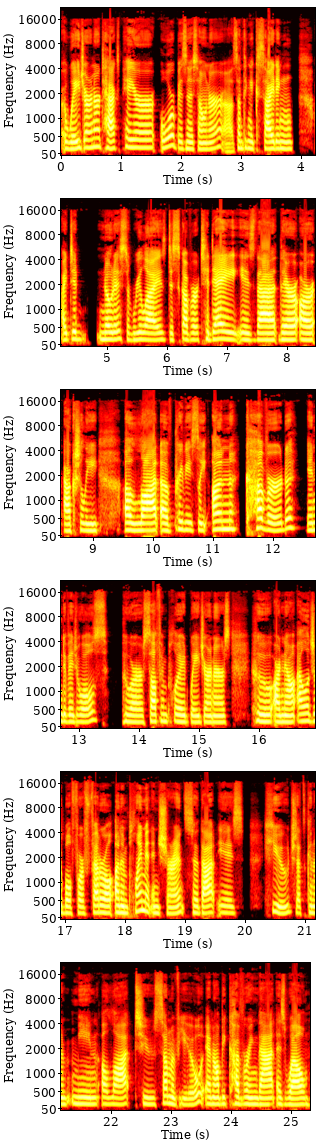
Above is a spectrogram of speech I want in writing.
a wage earner, taxpayer, or business owner. Uh, something exciting I did notice realize, discover today is that there are actually a lot of previously uncovered individuals who are self employed wage earners who are now eligible for federal unemployment insurance. So that is huge. That's going to mean a lot to some of you. And I'll be covering that as well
